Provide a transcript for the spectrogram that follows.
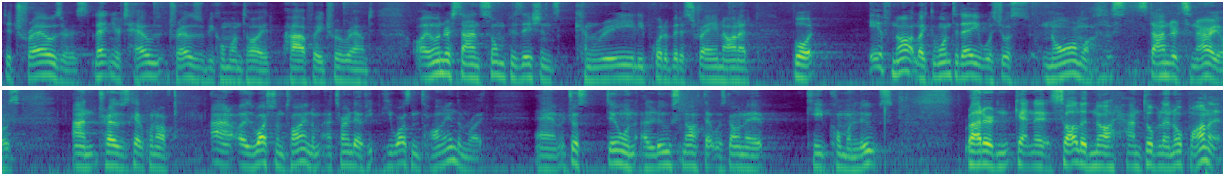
The trousers, letting your trousers become untied halfway through round. I understand some positions can really put a bit of strain on it, but if not, like the one today was just normal, standard scenarios, and trousers kept coming off. And I was watching him tying them, and it turned out he, he wasn't tying them right. Um, just doing a loose knot that was going to keep coming loose, rather than getting a solid knot and doubling up on it.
